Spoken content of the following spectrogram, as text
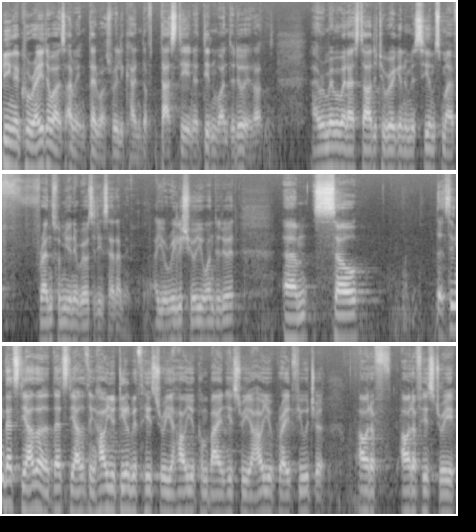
being a curator was, I mean, that was really kind of dusty and I didn't want to do it. I remember when I started to work in the museums, my friends from university said, I mean, are you really sure you want to do it? Um, so I think that's the other that's the other thing. How you deal with history, how you combine history, how you create future out of out of history.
